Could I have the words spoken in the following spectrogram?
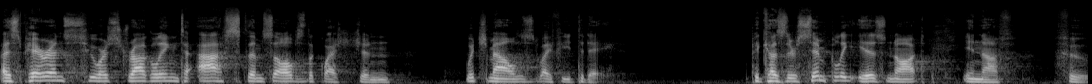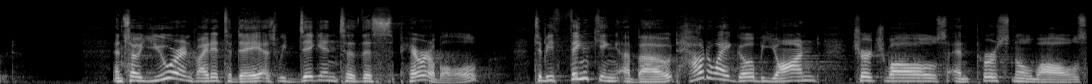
as parents who are struggling to ask themselves the question which mouths do I feed today? Because there simply is not enough food. And so you are invited today as we dig into this parable to be thinking about how do I go beyond church walls and personal walls,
